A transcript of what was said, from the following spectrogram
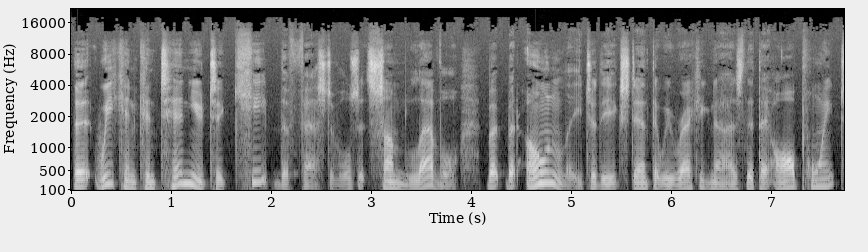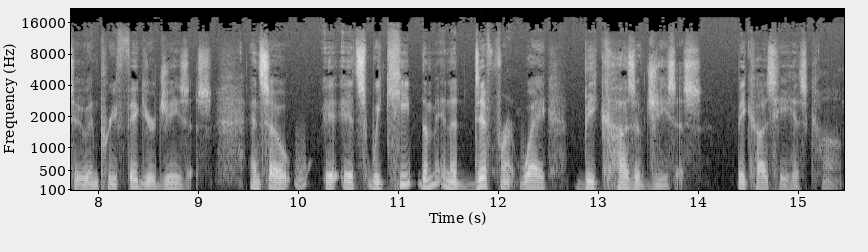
that we can continue to keep the festivals at some level, but, but only to the extent that we recognize that they all point to and prefigure Jesus. And so it's we keep them in a different way because of Jesus, because he has come.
